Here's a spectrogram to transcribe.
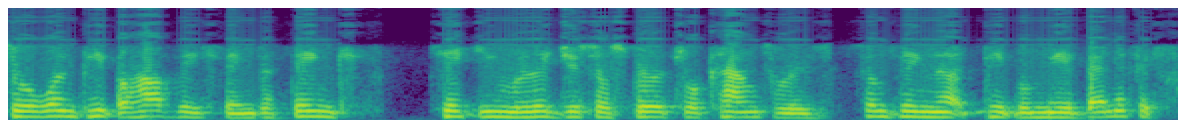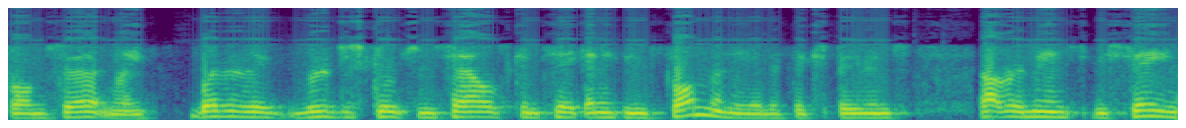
So when people have these things, I think taking religious or spiritual counsel is something that people may benefit from, certainly. Whether the religious groups themselves can take anything from the near-death experience, that remains to be seen.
